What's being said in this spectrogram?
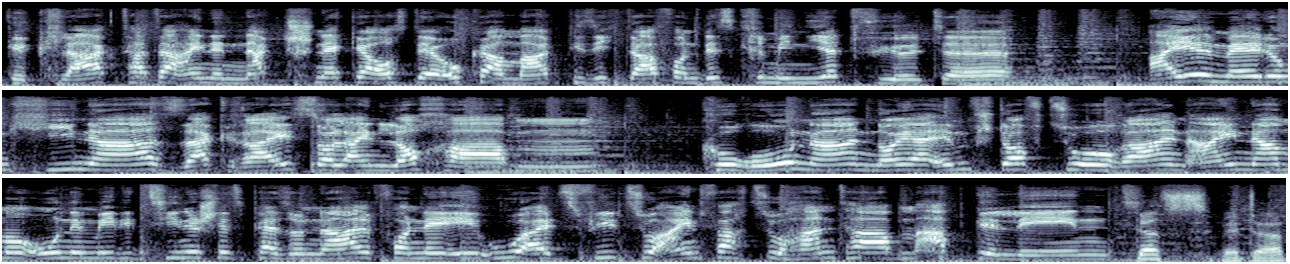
Geklagt hatte eine Nacktschnecke aus der Uckermark, die sich davon diskriminiert fühlte. Eilmeldung China. Sack Reis soll ein Loch haben. Corona, neuer Impfstoff zur oralen Einnahme ohne medizinisches Personal von der EU als viel zu einfach zu handhaben abgelehnt. Das Wetter.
